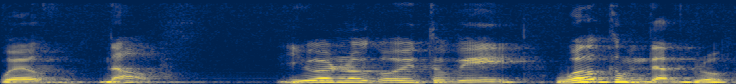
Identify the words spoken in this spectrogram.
well, no, you are not going to be welcome in that group.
